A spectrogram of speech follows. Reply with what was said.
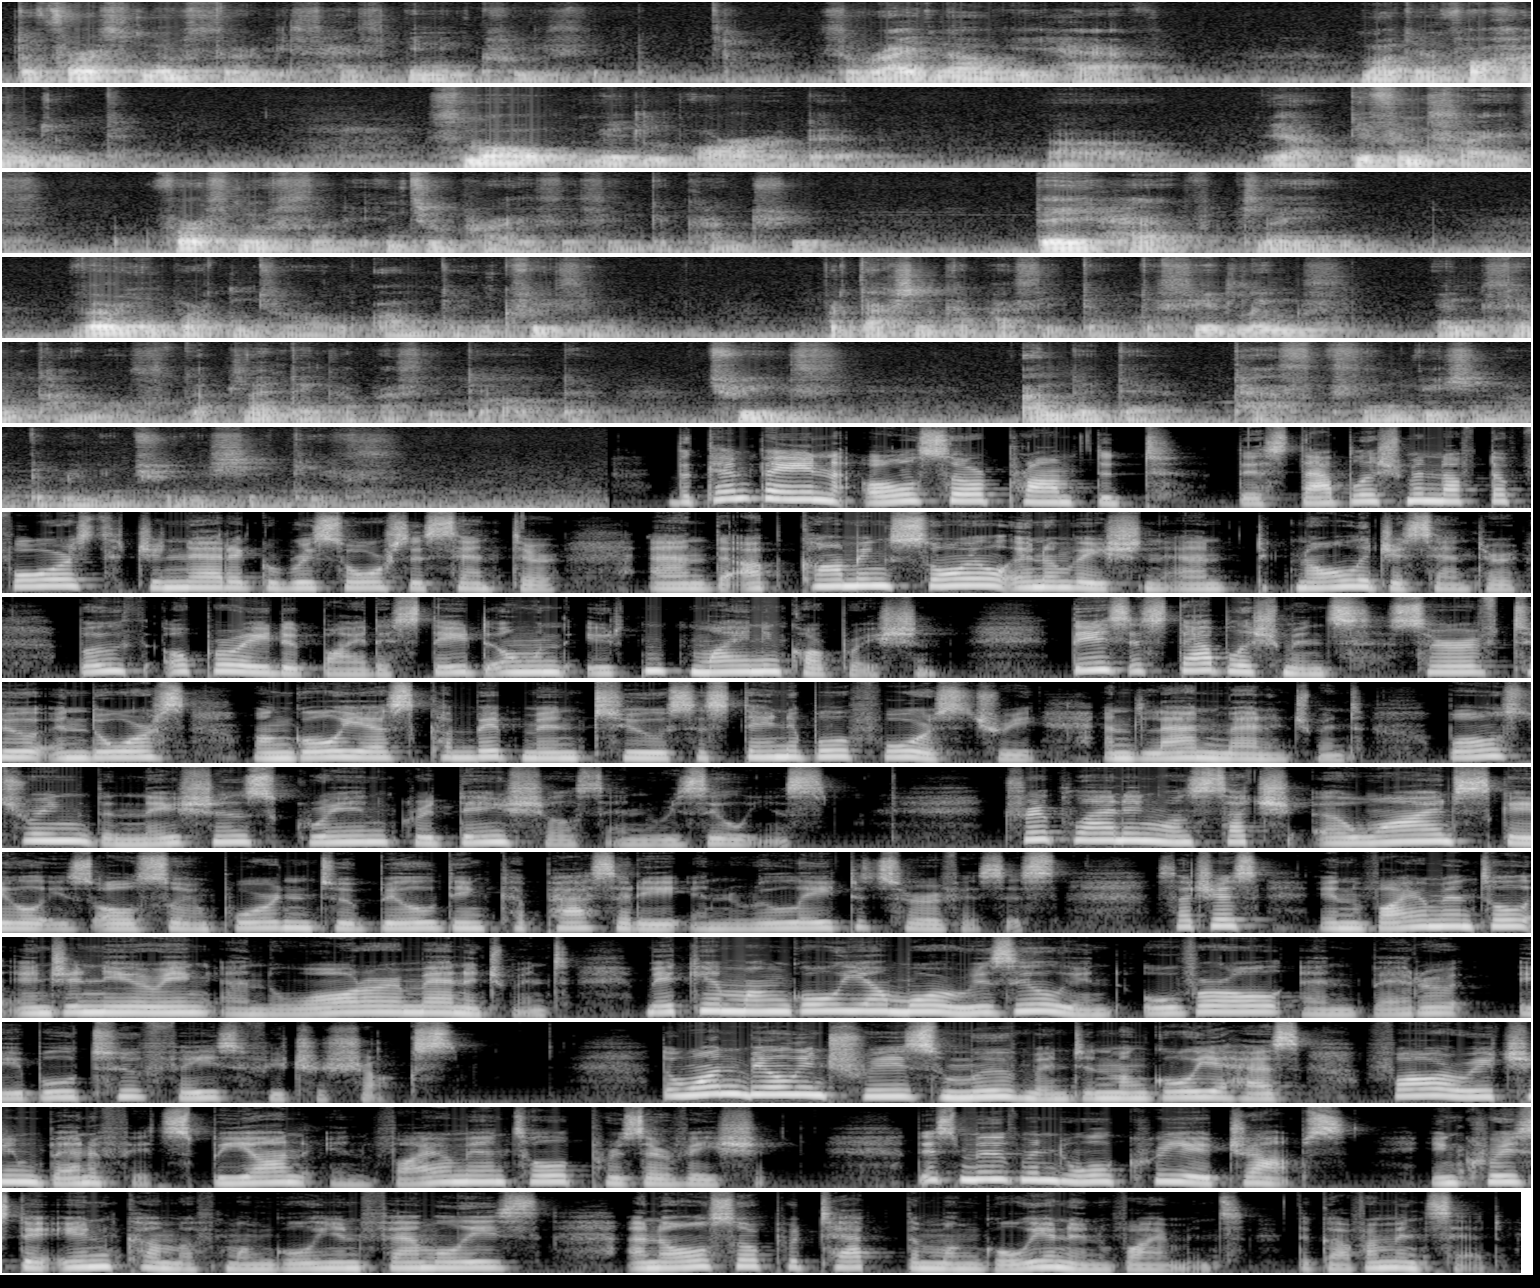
the first nurseries has been increased. So right now we have more than 400 small, middle, or the uh, yeah different size first nursery enterprises in the country. They have playing very important role on the increasing production capacity of the seedlings and the same time also the planting capacity of the trees under the tasks and vision of the Billion Tree initiatives. The campaign also prompted the establishment of the Forest Genetic Resources Center and the upcoming Soil Innovation and Technology Center, both operated by the state owned Erdenet Mining Corporation. These establishments serve to endorse Mongolia's commitment to sustainable forestry and land management, bolstering the nation's green credentials and resilience. Tree planting on such a wide scale is also important to building capacity in related services, such as environmental engineering and water management, making Mongolia more resilient overall and better able to face future shocks. The 1 billion trees movement in Mongolia has far reaching benefits beyond environmental preservation. This movement will create jobs, increase the income of Mongolian families, and also protect the Mongolian environment, the government said.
